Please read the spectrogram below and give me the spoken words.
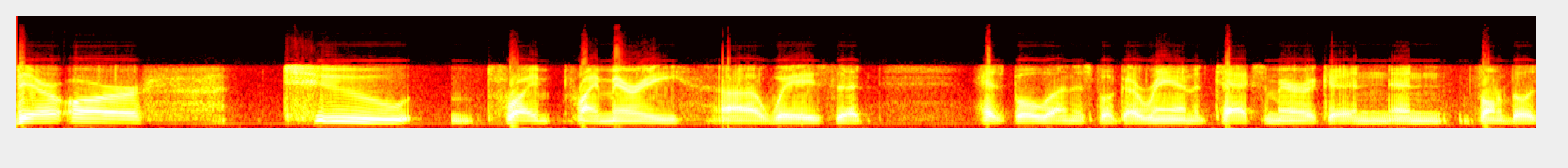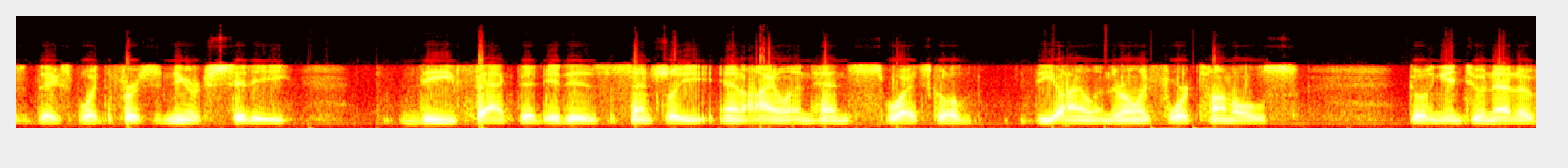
There are two prim- primary uh, ways that Hezbollah in this book, Iran attacks America and, and vulnerabilities that they exploit. The first is New York City, the fact that it is essentially an island, hence why it's called the island. There are only four tunnels going into and out of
